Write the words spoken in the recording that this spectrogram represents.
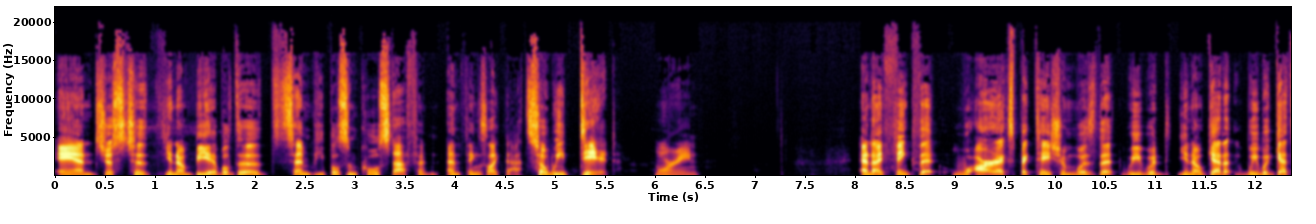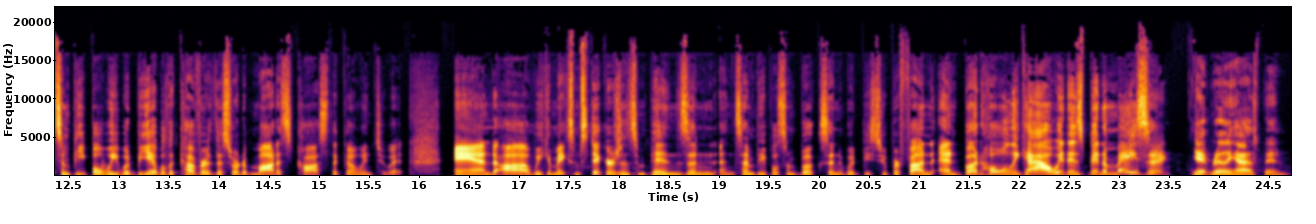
and just to, you know, be able to send people some cool stuff and, and things like that. So we did, Maureen. And I think that w- our expectation was that we would, you know, get we would get some people. We would be able to cover the sort of modest costs that go into it, and uh, we could make some stickers and some pins and and send people some books, and it would be super fun. And but holy cow, it has been amazing. It really has been.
